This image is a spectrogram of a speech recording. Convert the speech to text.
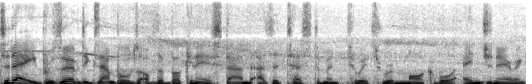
Today, preserved examples of the Buccaneer stand as a testament to its remarkable engineering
